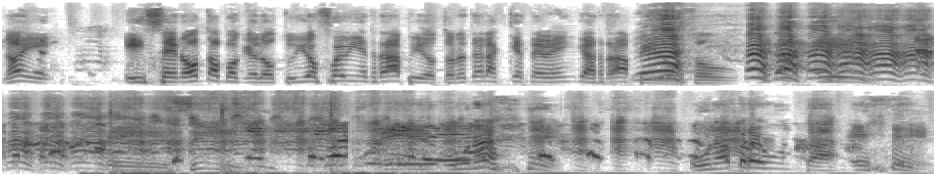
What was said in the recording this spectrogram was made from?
no y, y se nota porque lo tuyo fue bien rápido. Tú eres de las que te vengas rápido. so, mira, eh, eh, sí. Eh, una, una pregunta. eh,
